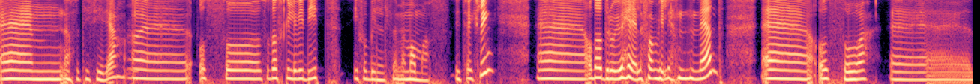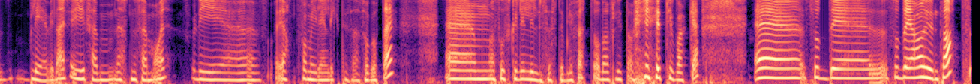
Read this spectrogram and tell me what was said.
Eh, altså til Syria. Mm. Eh, og så, så, da skulle vi dit i forbindelse med mammas utveksling. Eh, og da dro jo hele familien ned. Eh, og så eh, ble vi der i fem, nesten fem år. Fordi eh, ja, familien likte seg så godt der. Um, og så skulle lillesøster bli født, og da flytta vi tilbake. Uh, så, det, så, det, har hun tatt.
